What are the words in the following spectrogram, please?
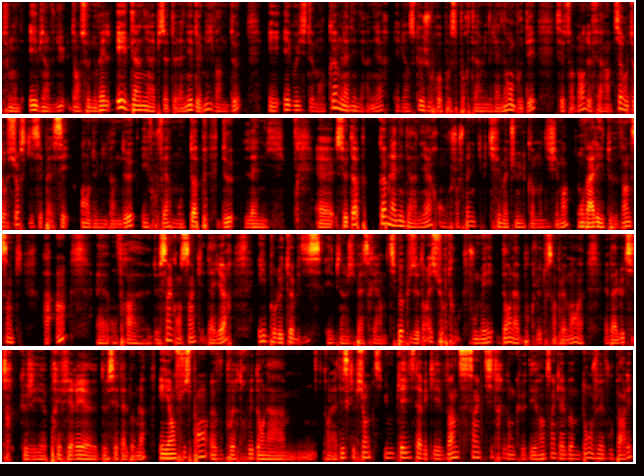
Tout le monde et bienvenue dans ce nouvel et dernier épisode de l'année 2022. Et égoïstement comme l'année dernière, eh bien ce que je vous propose pour terminer l'année en beauté, c'est tout simplement de faire un petit retour sur ce qui s'est passé en 2022 et vous faire mon top de l'année. Euh, ce top, comme l'année dernière, on ne change pas une équipe qui fait match nul comme on dit chez moi. On va aller de 25 à 1. Euh, on fera de 5 en 5 d'ailleurs. Et pour le top 10, eh bien j'y passerai un petit peu plus de temps et surtout, je vous mets dans la boucle tout simplement euh, eh ben, le titre que j'ai préféré de cet album-là. Et en suspens, vous pouvez retrouver dans la, dans la description une playlist avec les 25 titres, donc des 25 albums dont je vais vous parler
